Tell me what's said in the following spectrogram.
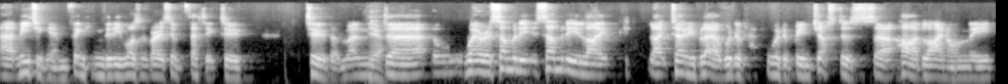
uh, meeting him thinking that he wasn't very sympathetic to to them, and Yeah. uh, whereas somebody somebody like like Tony Blair would have would have been just as uh, hard line on the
